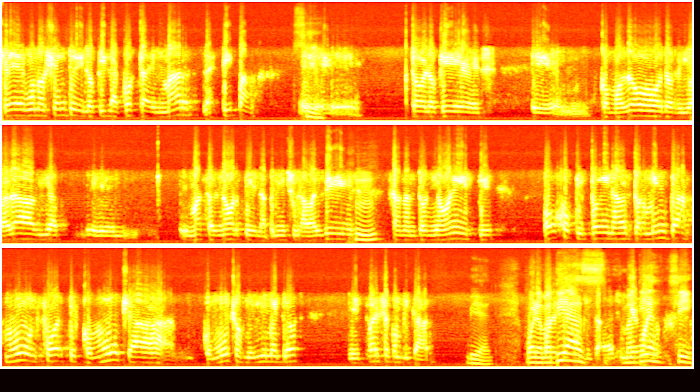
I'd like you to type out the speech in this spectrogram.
si hay algún oyente de lo que es la costa del mar, la estepa, eh, todo lo que es eh, Comodoro, Rivadavia, eh, más al norte la península Valdés, mm. San Antonio Oeste. Ojo que pueden haber tormentas muy fuertes con mucha con muchos milímetros y puede ser complicado. Bien. Bueno, Matías, Matías, sí,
